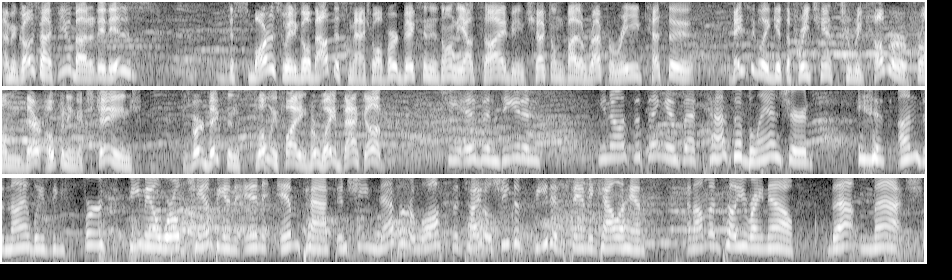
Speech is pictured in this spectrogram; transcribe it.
I mean, gross how I feel about it, it is the smartest way to go about this match. While Vert Vixen is on the outside being checked on by the referee, Tessa basically gets a free chance to recover from their opening exchange. Vert Vixen slowly fighting her way back up. She is indeed, and you know, it's the thing is that Tessa Blanchard is undeniably the first female world champion in Impact, and she never lost the title. She defeated Sami Callihan, and I'm going to tell you right now, that match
